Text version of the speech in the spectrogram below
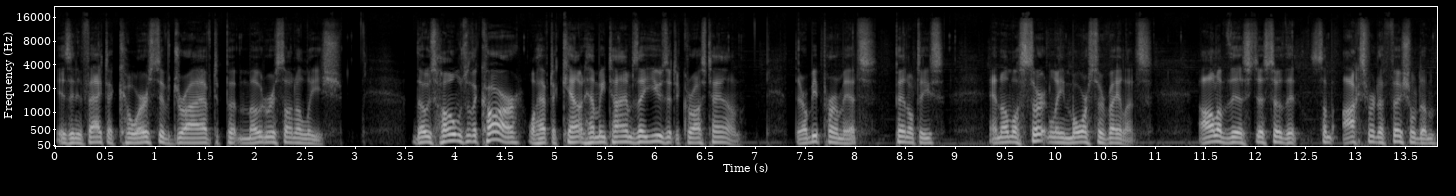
is in fact a coercive drive to put motorists on a leash. Those homes with a car will have to count how many times they use it to cross town. There will be permits, penalties, and almost certainly more surveillance. All of this just so that some Oxford officialdom,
